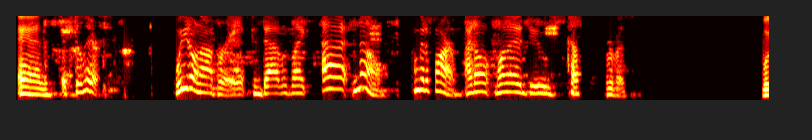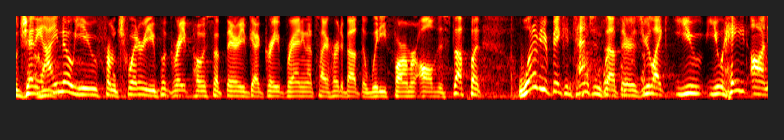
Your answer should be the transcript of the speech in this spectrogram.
and it's still here. We don't operate it because Dad was like, "Uh, no, I'm going to farm. I don't want to do customer service." Well, Jenny, I know you from Twitter. You put great posts up there. You've got great branding. That's how I heard about the Witty Farmer, all of this stuff. But one of your big contentions out there is you're like you you hate on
